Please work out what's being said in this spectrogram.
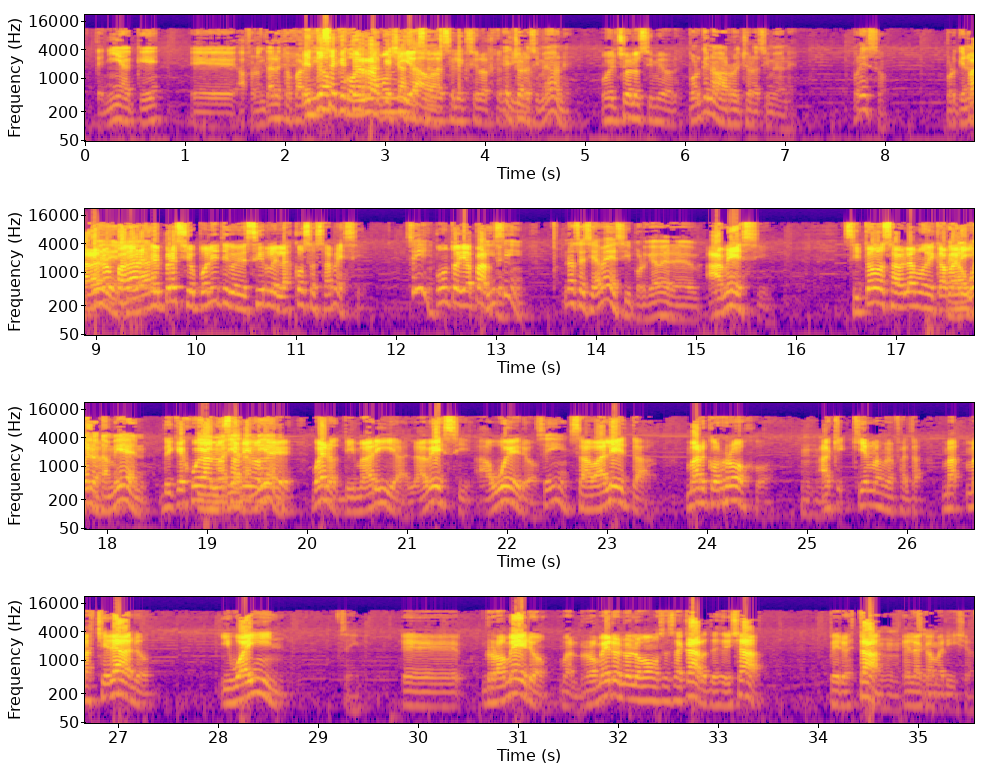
tenía que eh, afrontar estos partidos. Entonces que esté Ramón Díaz estaba. en la selección argentina. El Cholo Simeone. O el Cholo Simeone. ¿Por qué no agarró el Cholo Simeone? Por eso. Porque no Para no pagar llegar- el precio político y decirle las cosas a Messi. Sí. Punto y aparte. Y sí. No sé si a Messi, porque a ver. eh, A Messi. Si todos hablamos de Camarilla, Pero bueno, también. de que juegan los amigos también. de. Bueno, Di María, Lavesi, Agüero, Sí. Zabaleta, Marcos Rojo. Ujú. Aquí, ¿Quién más me falta? Ma- Mascherano, Higuaín, Sí. eh, Romero. Bueno, Romero no lo vamos a sacar desde ya, pero está Ujú, en la sí. camarilla.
